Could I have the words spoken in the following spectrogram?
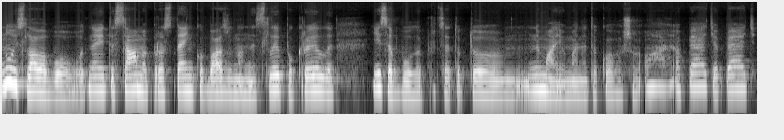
ну і слава Богу, одне і те саме, простенько базу нанесли, покрили і забули про це. Тобто немає в мене такого, що ой, опять, опять.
